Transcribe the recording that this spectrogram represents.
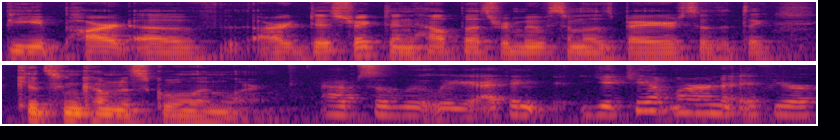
be a part of our district and help us remove some of those barriers so that the kids can come to school and learn. Absolutely. I think you can't learn if you're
